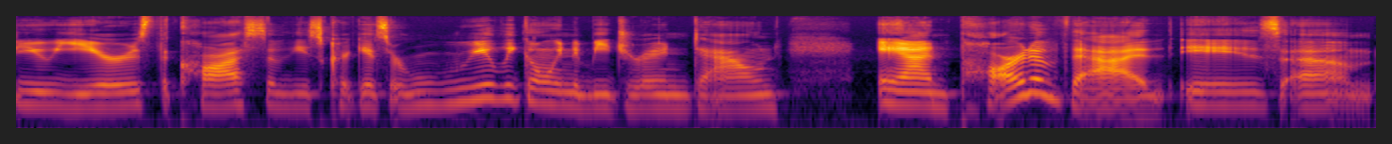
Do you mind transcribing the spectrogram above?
few years, the costs of these crickets are really going to be driven down. And part of that is um,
